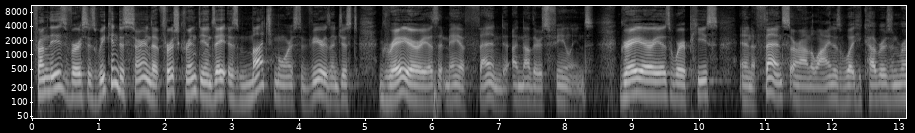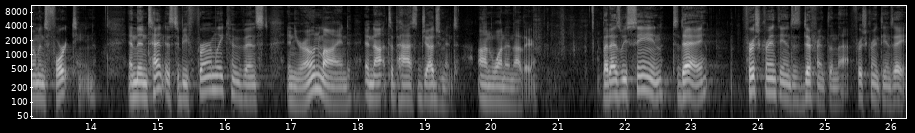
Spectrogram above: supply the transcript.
From these verses, we can discern that 1 Corinthians 8 is much more severe than just gray areas that may offend another's feelings. Gray areas where peace and offense are on the line is what he covers in Romans 14. And the intent is to be firmly convinced in your own mind and not to pass judgment on one another. But as we've seen today, 1 Corinthians is different than that. 1 Corinthians 8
